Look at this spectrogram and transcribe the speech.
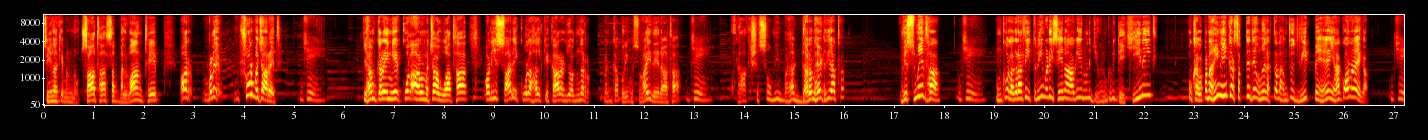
सेना के मन में उत्साह था सब बलवान थे और बड़े शोर मचा रहे थे जी। कि हम करेंगे कोलाहल मचा हुआ था और इस सारे कोलाहल के कारण जो अंदर लंकापुरी में सुनाई दे रहा था जी। राक्षसों में बड़ा डर बैठ गया था विस्मय था। जी। उनको लग रहा था इतनी बड़ी सेना आ गई उन्होंने जीवन में कभी देखी ही नहीं थी। वो कल्पना ही नहीं कर सकते थे उन्हें लगता था हम तो इस द्वीप पे हैं यहाँ कौन आएगा? जी।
